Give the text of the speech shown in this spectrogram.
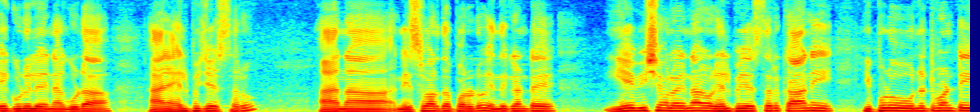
ఏ గుడిలైనా కూడా ఆయన హెల్ప్ చేస్తారు. ఆయన నిస్వార్థపరుడు. ఎందుకంటే ఏ విషయంలో అయినా హెల్ప్ చేస్తారు. కానీ ఇప్పుడు ఉన్నటువంటి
